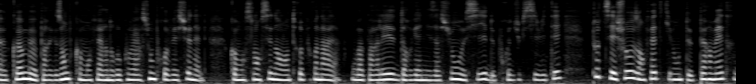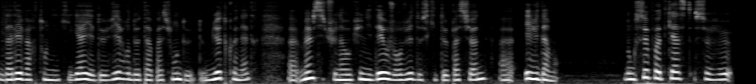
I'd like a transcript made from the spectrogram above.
euh, comme euh, par exemple comment faire une reconversion professionnelle, comment se lancer dans l'entrepreneuriat. On va parler d'organisation aussi, de productivité, toutes ces choses en fait qui vont te permettre d'aller vers ton ikigai et de vivre de ta passion, de, mieux te connaître, euh, même si tu n'as aucune idée aujourd'hui de ce qui te passionne, évidemment. Donc ce podcast se veut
